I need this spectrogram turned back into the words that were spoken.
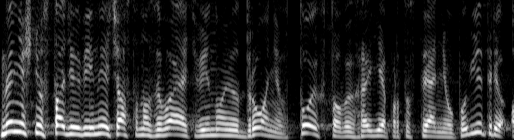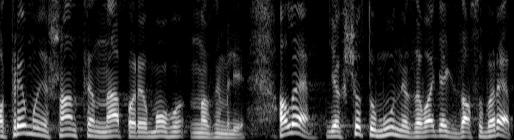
Нинішню стадію війни часто називають війною дронів. Той, хто виграє протистояння у повітрі, отримує шанси на перемогу на землі. Але якщо тому не завадять засоби РЕП,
